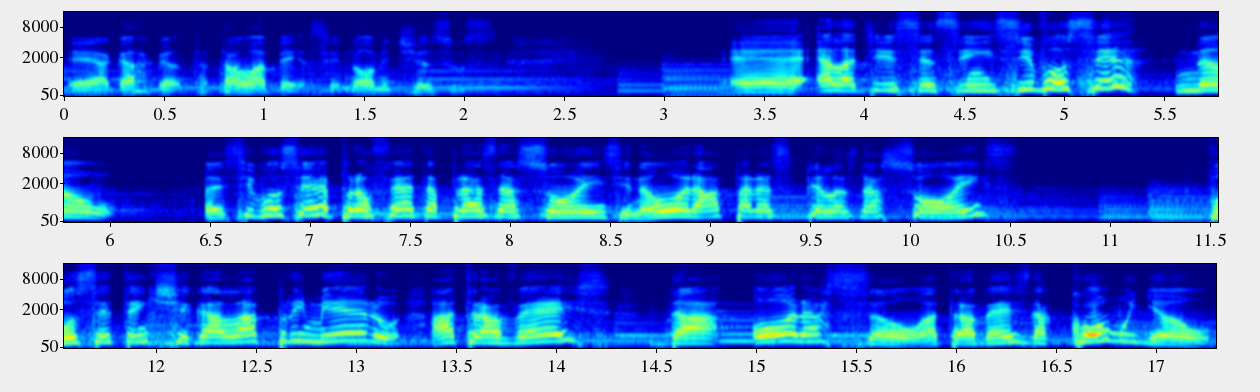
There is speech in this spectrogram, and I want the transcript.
é a garganta, tá uma benção, em nome de Jesus. É, ela disse assim: se você não se você é profeta para as nações e não orar para as, pelas nações, você tem que chegar lá primeiro através da oração, através da comunhão.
